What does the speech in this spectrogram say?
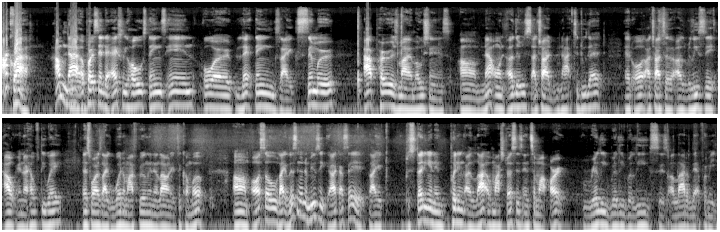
I cry. I'm not a person that actually holds things in or let things like simmer. I purge my emotions. Um, not on others. I try not to do that at all. I try to uh, release it out in a healthy way, as far as like what am I feeling and allowing it to come up. Um, also, like listening to music, like I said, like studying and putting a lot of my stresses into my art really, really releases a lot of that for me.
